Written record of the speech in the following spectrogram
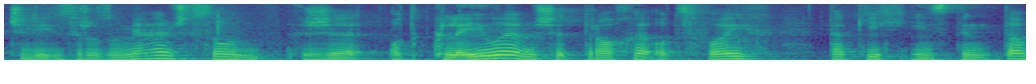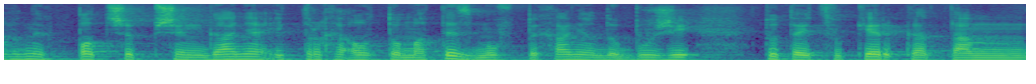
czyli zrozumiałem, że, są, że odkleiłem się trochę od swoich takich instynktownych potrzeb sięgania i trochę automatyzmu wpychania do buzi tutaj cukierka, tam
